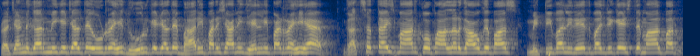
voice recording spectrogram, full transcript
प्रचंड गर्मी के चलते उड़ रही धूल के चलते भारी परेशानी झेलनी पड़ रही है। गत 27 मार्च को पार्लर गाँव के पास मिट्टी वाली रेत बजरी के इस्तेमाल पर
